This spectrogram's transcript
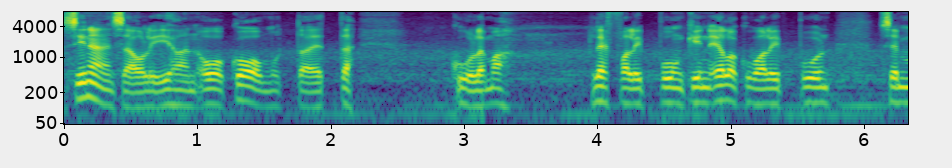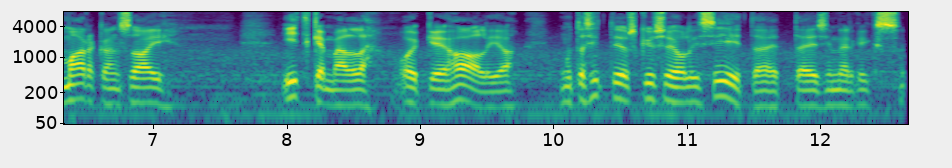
sinänsä oli ihan ok, mutta että kuulema leffalippuunkin, elokuvalippuun sen markan sai itkemällä oikein haalia. Mutta sitten jos kyse oli siitä, että esimerkiksi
